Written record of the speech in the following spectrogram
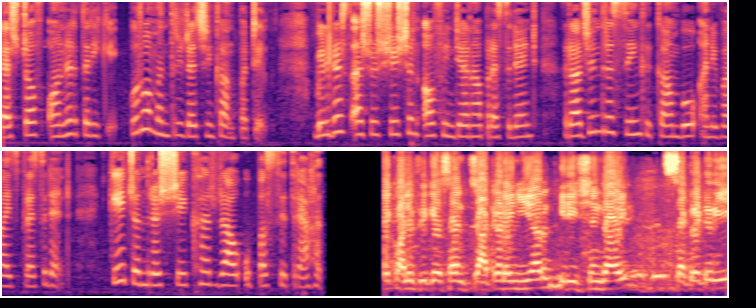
ગેસ્ટ ઓફ ઓનર તરીકે પૂર્વ મંત્રી Rajinikant Patel, builders association of ઇન્ડિયાના પ્રેસિડેન્ટ રાજેન્દ્રસિંહ કાંબો અને vice president K Chandrashekhar Rao ઉપસ્થિત રહ્યા હતા. Qualification chartered engineer Girish secretary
